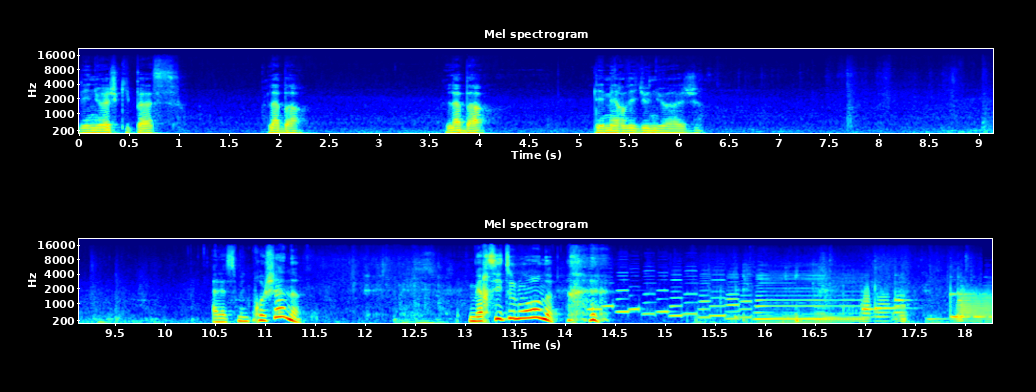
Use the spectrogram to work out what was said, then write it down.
les nuages qui passent. Là-bas, là-bas, les merveilleux nuages. À la semaine prochaine. Merci tout le monde.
